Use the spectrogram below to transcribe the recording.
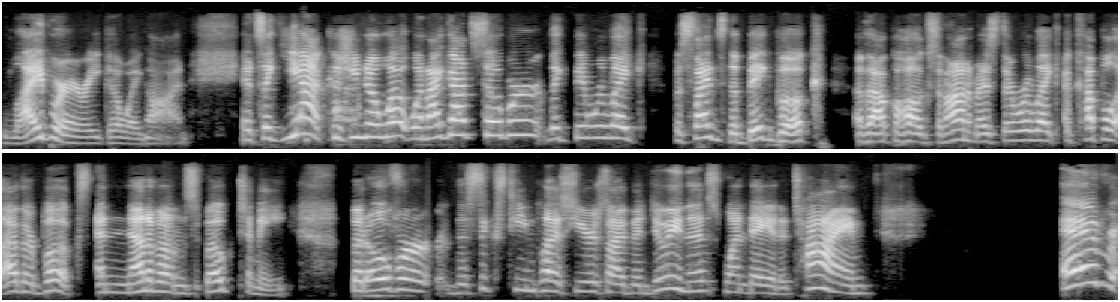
library going on. It's like, yeah, because you know what? When I got sober, like there were like, besides the big book of Alcoholics Anonymous, there were like a couple other books and none of them spoke to me. But mm-hmm. over the 16 plus years I've been doing this one day at a time, every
